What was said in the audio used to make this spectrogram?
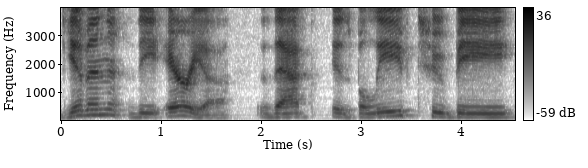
given the area that is believed to be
